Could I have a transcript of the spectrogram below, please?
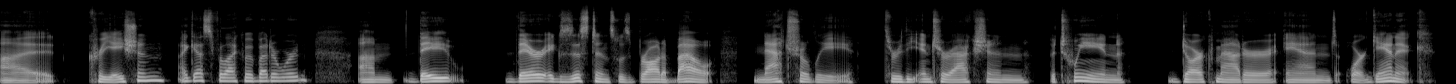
uh, creation, I guess, for lack of a better word. Um, they their existence was brought about naturally through the interaction between dark matter and organic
